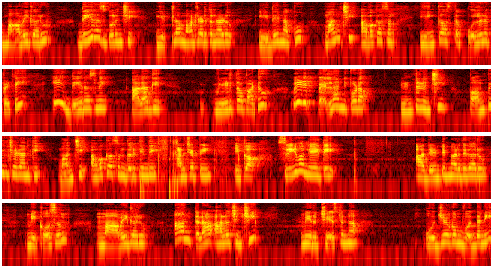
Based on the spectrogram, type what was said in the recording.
మావి గారు ధీరజ్ గురించి ఇట్లా మాట్లాడుతున్నాడు. ఇదే నాకు మంచి అవకాశం. ఇంకాస్త పుల్లలు పెట్టి ఈ ధీరజ్ని అలాగే వీడితో పాటు వీడి పెళ్ళాన్ని కూడా ఇంటి నుంచి పంపించడానికి మంచి అవకాశం దొరికింది అని చెప్పి ఇక శ్రీవల్లి అయితే అదేంటి మరిది గారు? మీకోసం మావయ్య గారు అంతలా ఆలోచించి మీరు చేస్తున్న ఉద్యోగం వద్దని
